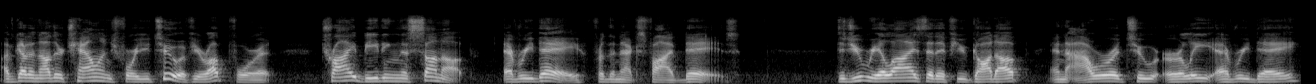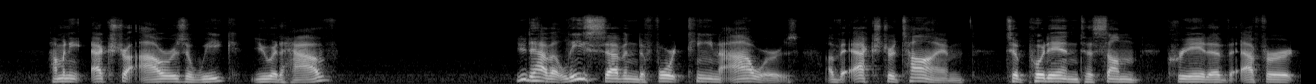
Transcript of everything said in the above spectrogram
I've got another challenge for you, too, if you're up for it. Try beating the sun up every day for the next five days. Did you realize that if you got up an hour or two early every day, how many extra hours a week you would have? You'd have at least 7 to 14 hours of extra time to put into some creative effort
